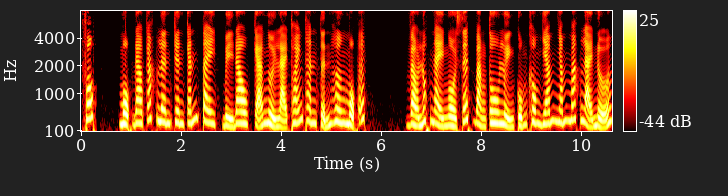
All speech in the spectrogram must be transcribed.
Phốc, một đao cắt lên trên cánh tay, bị đau, cả người lại thoáng thanh tĩnh hơn một ít. Vào lúc này ngồi xếp bằng tu luyện cũng không dám nhắm mắt lại nữa.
